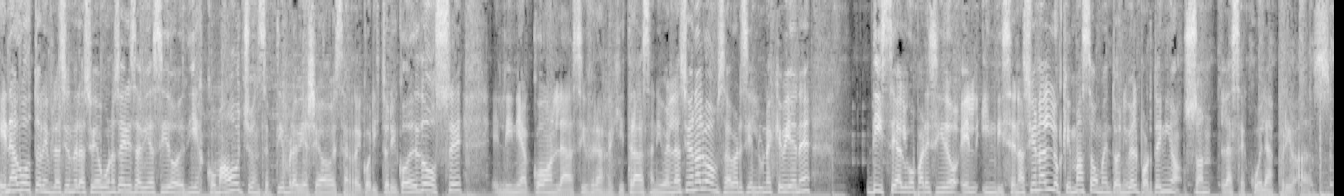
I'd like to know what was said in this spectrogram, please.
En agosto la inflación de la ciudad de Buenos Aires había sido de 10,8%, en septiembre había llegado ese récord histórico de 12, en línea con las cifras registradas a nivel nacional. Vamos a ver si el lunes que viene dice algo parecido el índice nacional. Lo que más aumentó a nivel porteño son las escuelas privadas.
